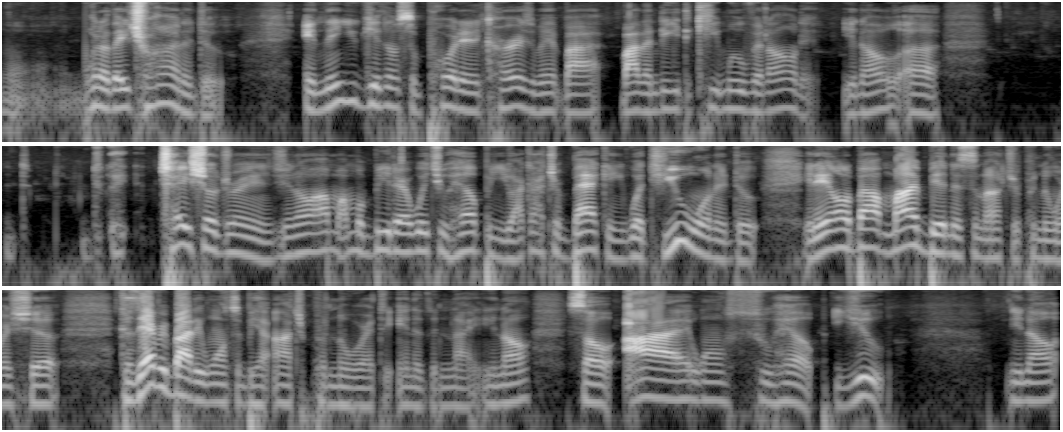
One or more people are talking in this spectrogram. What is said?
What are they trying to do? And then you give them support and encouragement by by the need to keep moving on it, you know? Uh chase your dreams. You know, I'm, I'm gonna be there with you, helping you. I got your back in what you want to do. It ain't all about my business and entrepreneurship, because everybody wants to be an entrepreneur at the end of the night. You know, so I want to help you. You know,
